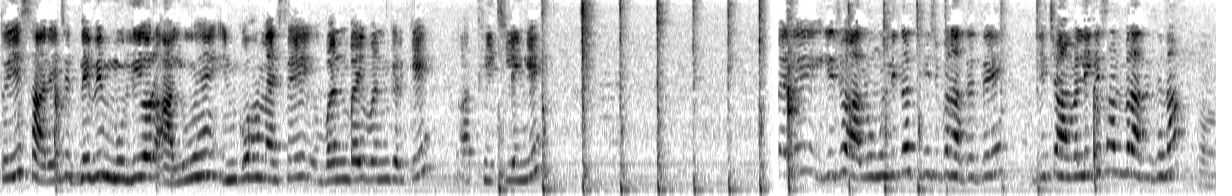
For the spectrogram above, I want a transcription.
तो ये सारे जितने भी मूली और आलू हैं इनको हम ऐसे वन बाय वन करके खींच लेंगे। पहले ये जो आलू मूली का खींच बनाते थे ये चावली के साथ बनाते थे ना? हाँ।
